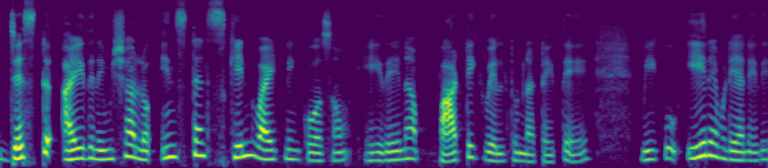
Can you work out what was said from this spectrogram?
జస్ట్ ఐదు నిమిషాల్లో ఇన్స్టంట్ స్కిన్ వైట్నింగ్ కోసం ఏదైనా పార్టీకి వెళ్తున్నట్టయితే మీకు ఈ రెమెడీ అనేది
